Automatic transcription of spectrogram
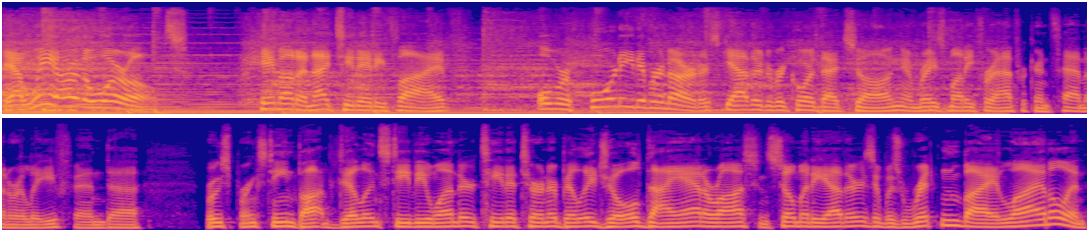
Yeah, We Are the World came out in 1985. Over 40 different artists gathered to record that song and raise money for African famine relief. And uh, Bruce Springsteen, Bob Dylan, Stevie Wonder, Tina Turner, Billy Joel, Diana Ross, and so many others. It was written by Lionel and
